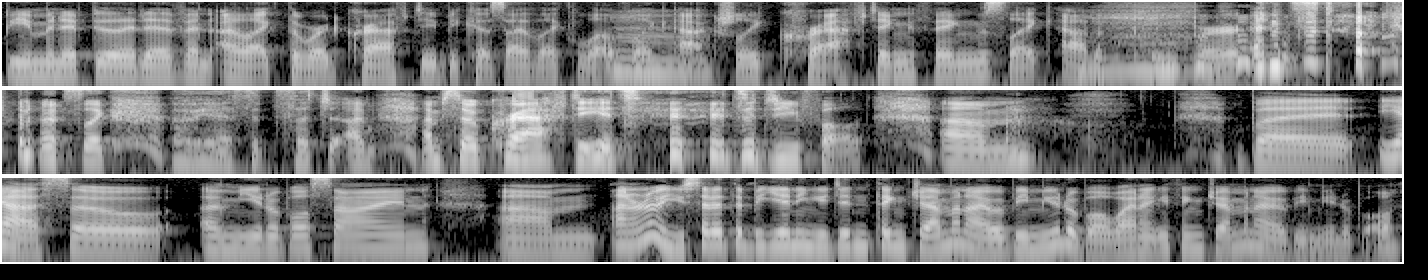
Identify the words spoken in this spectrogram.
be manipulative, and I like the word crafty because I like love like actually crafting things like out of paper and stuff. And I was like, oh yes, it's such. A, I'm I'm so crafty. It's it's a default. Um, but yeah, so a mutable sign. Um, I don't know. You said at the beginning you didn't think Gemini would be mutable. Why don't you think Gemini would be mutable?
